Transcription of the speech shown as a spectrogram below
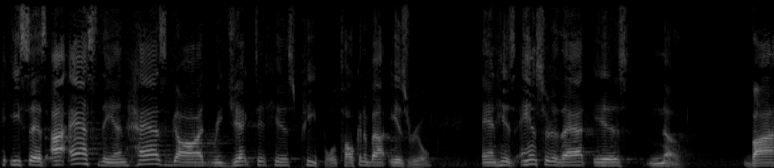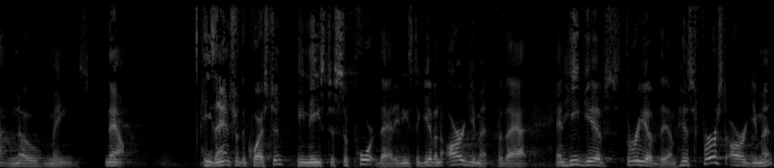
he says, I ask then, has God rejected his people? Talking about Israel. And his answer to that is no, by no means. Now, he's answered the question. He needs to support that. He needs to give an argument for that. And he gives three of them. His first argument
